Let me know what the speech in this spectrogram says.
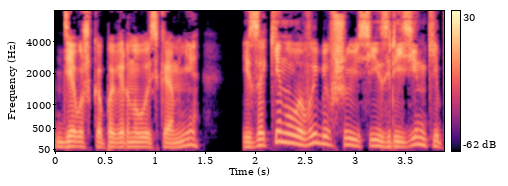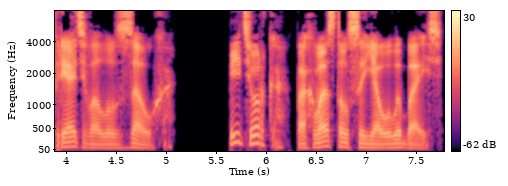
Девушка повернулась ко мне и закинула выбившуюся из резинки прядь волос за ухо. «Пятерка», — похвастался я, улыбаясь.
